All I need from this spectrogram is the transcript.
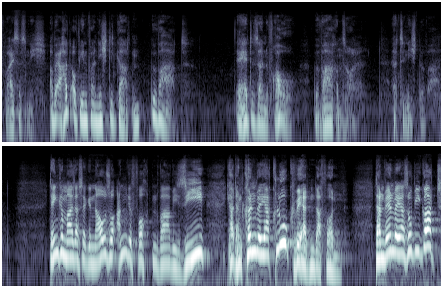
Ich weiß es nicht. Aber er hat auf jeden Fall nicht den Garten bewahrt. Er hätte seine Frau bewahren sollen. Er hat sie nicht bewahrt. Ich denke mal, dass er genauso angefochten war wie sie. Ja, dann können wir ja klug werden davon. Dann werden wir ja so wie Gott.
